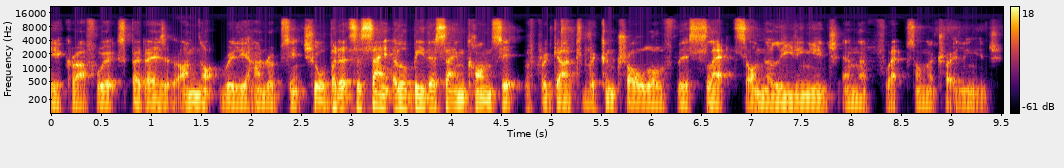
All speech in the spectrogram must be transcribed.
aircraft works. But as I'm not really 100% sure, but it's the same. It'll be the same concept with regard to the control of the slats on the leading edge and the flaps on the trailing edge.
